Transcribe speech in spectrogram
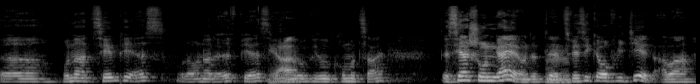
Äh, 110 PS oder 111 PS, Ja. irgendwie so eine krumme Zahl. Ist ja schon geil und das, Mhm. jetzt weiß ich ja auch, wie es geht. Aber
